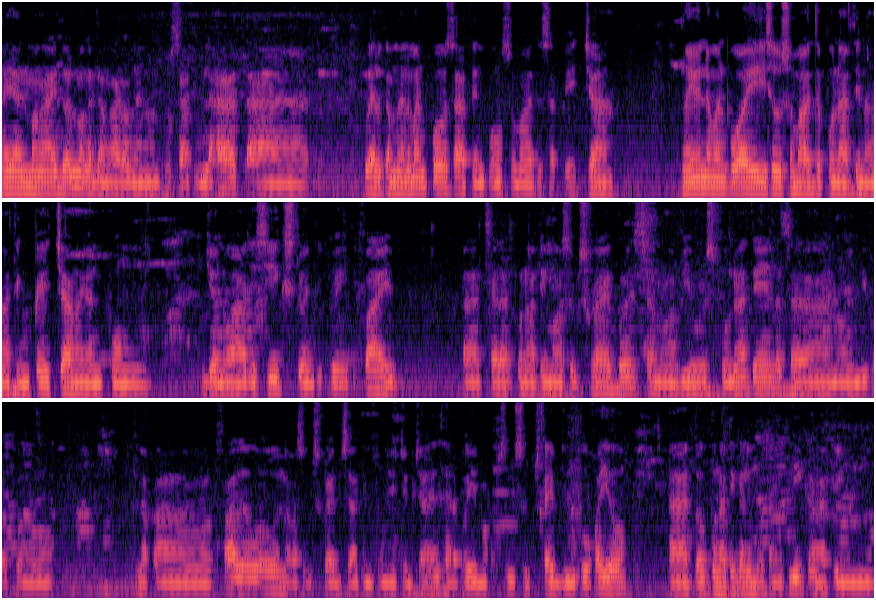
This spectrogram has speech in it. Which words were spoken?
Ayan mga idol, magandang araw na naman po sa ating lahat at welcome na naman po sa atin pong sumada sa pecha. Ngayon naman po ay susumada po natin ang ating pecha ngayon pong January 6, 2025. At sa lahat po nating mga subscribers, sa mga viewers po natin, at sa mga hindi pa po naka-follow o naka-subscribe sa ating pong YouTube channel, sana po ay makasubscribe din po kayo. At huwag po natin kalimutan i-click ang ating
